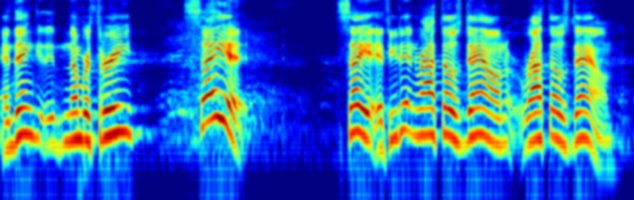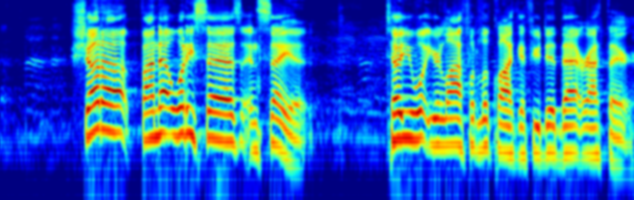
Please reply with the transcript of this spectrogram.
And then uh, number three, say it. Say it. If you didn't write those down, write those down. Shut up, find out what he says, and say it. Tell you what your life would look like if you did that right there.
